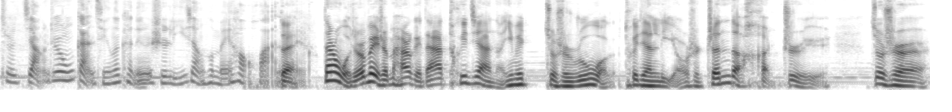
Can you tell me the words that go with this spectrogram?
就是讲这种感情的，肯定是理想和美好化的对。，但是我觉得为什么还是给大家推荐呢？因为就是如果推荐理由是真的很治愈，就是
